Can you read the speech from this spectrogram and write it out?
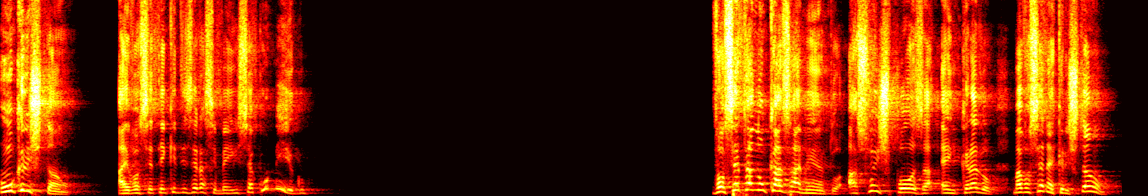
Um cristão. Aí você tem que dizer assim: bem, isso é comigo. Você está num casamento, a sua esposa é incrédula, mas você não é cristão?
